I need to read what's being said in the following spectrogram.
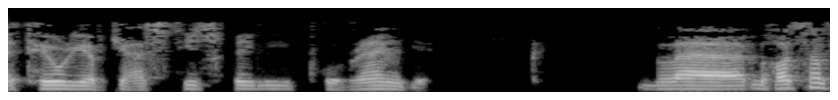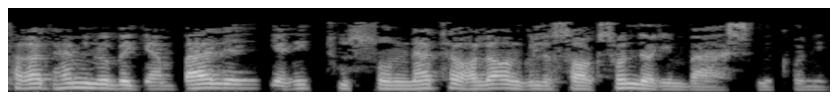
A Theory of Justice خیلی پررنگه. و می‌خواستم فقط همین رو بگم. بله یعنی تو سنت حالا آنگلو ساکسون داریم بحث می‌کنیم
